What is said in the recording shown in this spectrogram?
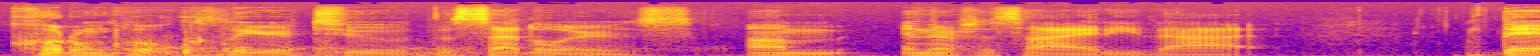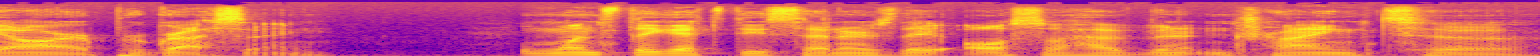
quote unquote clear to the settlers um, in their society that they are progressing once they get to these centers, they also have been trying to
